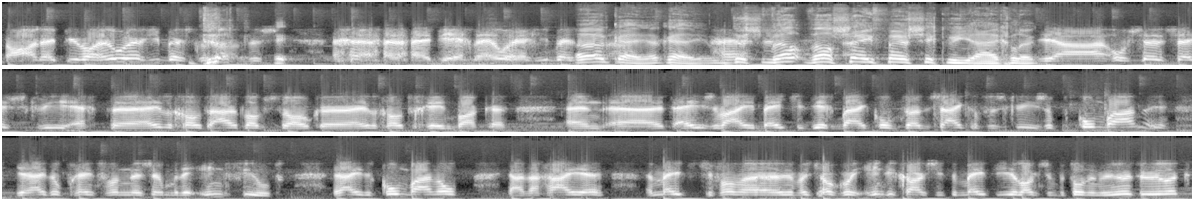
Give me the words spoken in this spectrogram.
nou, dan heb je wel heel erg je best gedaan. Dus dan heb je echt heel erg je best gedaan. Oké, oké. Dus wel, wel safe circuit eigenlijk. Ja, ontzettend safe circuit. Echt uh, hele grote uitloopstroken, hele grote grindbakken. En uh, het enige waar je een beetje dichtbij komt aan de zijkant van de circuit is op de kombaan. Je rijdt op een gegeven moment van zeg maar de infield, rij je de kombaan op. Ja, dan ga je een metertje van, uh, wat je ook in IndyCar ziet, een meter hier langs de betonnen muur natuurlijk.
